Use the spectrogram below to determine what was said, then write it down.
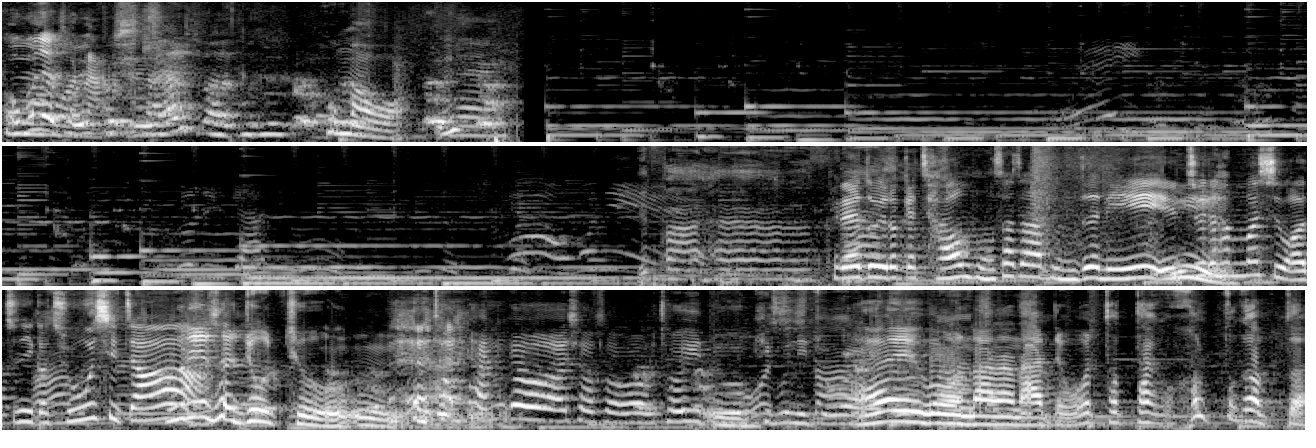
고마워라. 이쁘시네요. 고마워. 응? 그래도 이렇게 자원봉사자분들이 일주일에 한 번씩 와주니까 좋으시죠? 그래서 좋죠. 응. 참 반가워하셔서 저희도 기분이 좋아요. 아이고 나는 아주 어떻다고 할 수가 없어.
